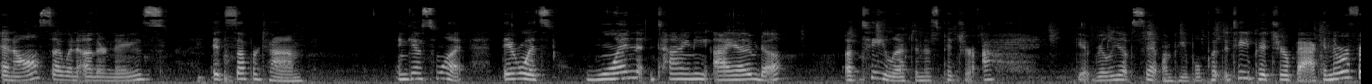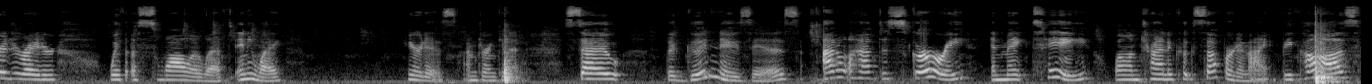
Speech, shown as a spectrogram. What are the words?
And also in other news, it's supper time. And guess what? There was one tiny iota of tea left in this pitcher. I get really upset when people put the tea pitcher back in the refrigerator with a swallow left. Anyway, here it is. I'm drinking it. So the good news is I don't have to scurry and make tea while I'm trying to cook supper tonight because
